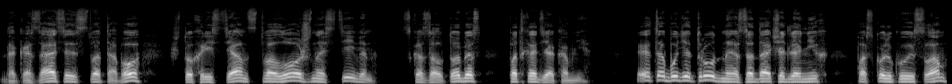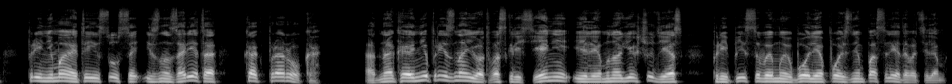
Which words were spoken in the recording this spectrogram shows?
Доказательство того, что христианство ложно, Стивен, сказал Тобиас, подходя ко мне. Это будет трудная задача для них, поскольку ислам принимает Иисуса из Назарета как пророка, однако не признает воскресение или многих чудес, приписываемых более поздним последователям.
